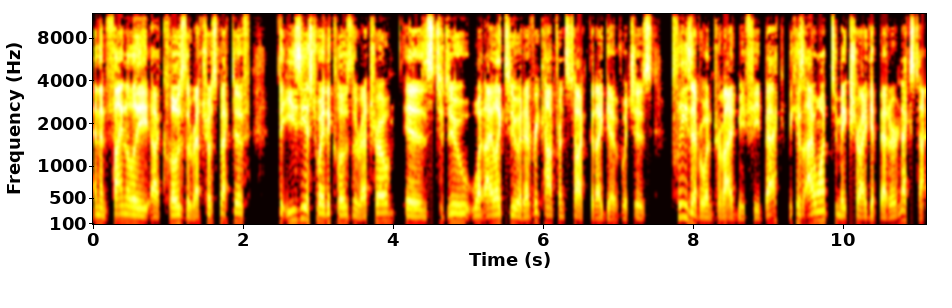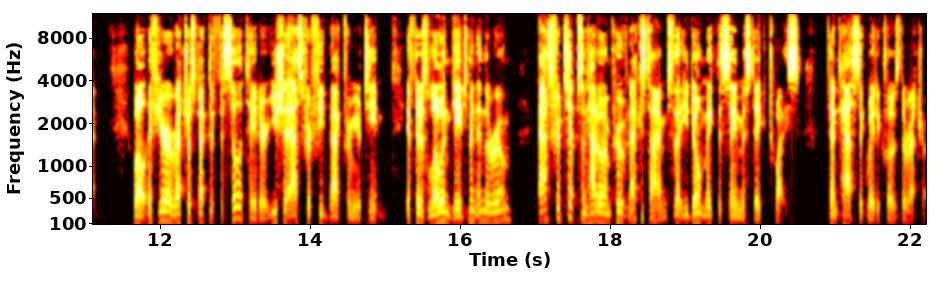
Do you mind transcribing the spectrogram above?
And then finally, uh, close the retrospective. The easiest way to close the retro is to do what I like to do at every conference talk that I give, which is please everyone provide me feedback because I want to make sure I get better next time. Well, if you're a retrospective facilitator, you should ask for feedback from your team. If there's low engagement in the room, ask for tips on how to improve next time so that you don't make the same mistake twice. Fantastic way to close the retro.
